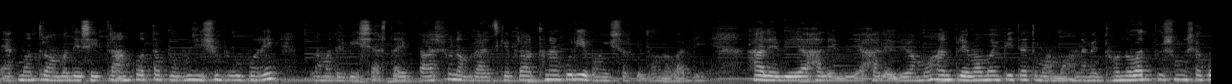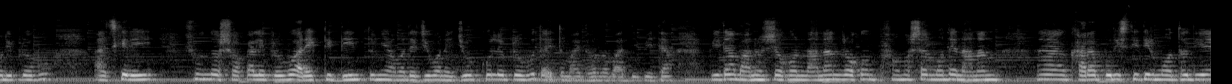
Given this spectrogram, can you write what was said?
একমাত্র আমাদের সেই ত্রাণকর্তা প্রভু যিশুর উপরে আমাদের বিশ্বাস, তাই আসুন আমরা আজকে প্রার্থনা করি এবং ঈশ্বরকে ধন্যবাদ দিই। হালে লুয়া হালে লুয়া হালে লুয়া মহান প্রেমময় পিতা, তোমার মহান নামে ধন্যবাদ, প্রশংসা করি প্রভু। আজকের এই সুন্দর সকালে প্রভু, আরেকটি দিন তুমি আমাদের জীবনে যোগ করলে প্রভু, তাই তোমায় ধন্যবাদ দিই পিতা। পিতা, মানুষ যখন নানান রকম সমস্যার মধ্যে, নানান খারাপ পরিস্থিতির মধ্য দিয়ে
